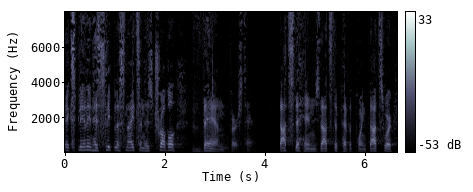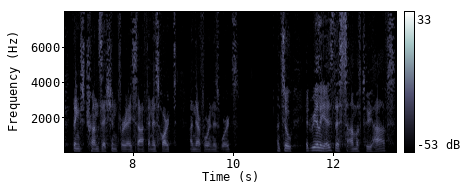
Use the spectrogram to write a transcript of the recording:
explaining his sleepless nights and his trouble. Then, verse 10. That's the hinge. That's the pivot point. That's where things transition for Asaph in his heart and therefore in his words. And so it really is this psalm of two halves.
